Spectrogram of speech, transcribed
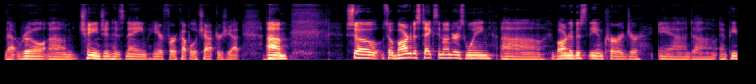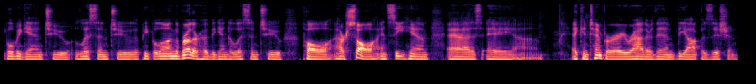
that real um, change in his name here for a couple of chapters yet. Um, so, so Barnabas takes him under his wing. Uh, Barnabas, the encourager, and um, and people began to listen to the people among the brotherhood began to listen to Paul or Saul and see him as a um, a contemporary rather than the opposition.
